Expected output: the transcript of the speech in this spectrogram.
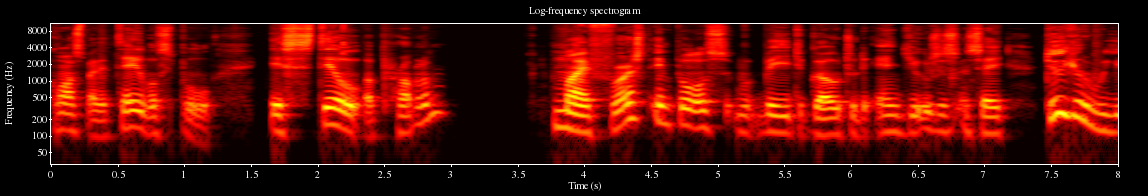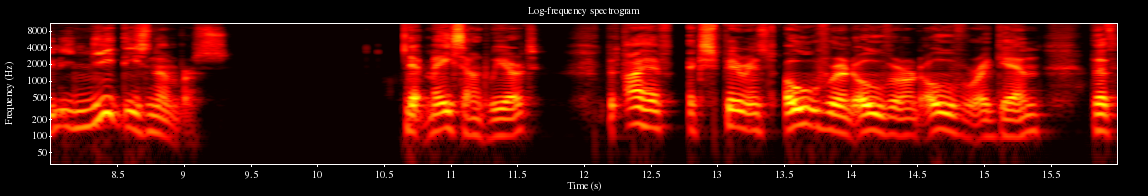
caused by the table spool is still a problem, my first impulse would be to go to the end users and say, do you really need these numbers? That may sound weird, but I have experienced over and over and over again that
